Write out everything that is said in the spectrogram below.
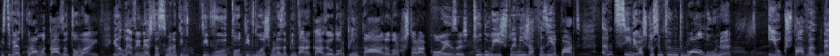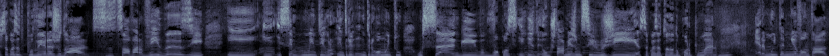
e se tiver a decorar uma casa, eu estou bem. E aliás, ainda esta semana tive, tive, tô- tive duas semanas a pintar a casa. Eu adoro pintar, adoro restaurar coisas. Tudo isto em mim já fazia parte. A medicina, eu acho que eu sempre fui muito boa aluna. E eu gostava desta coisa de poder ajudar, de salvar vidas e, e- e- sempre me integrou, entregou muito o sangue. E vou, eu gostava mesmo de cirurgia e essa coisa toda do corpo humano. Era muito a minha vontade.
